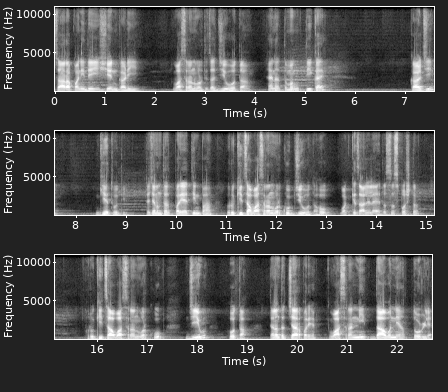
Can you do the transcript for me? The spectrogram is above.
चारा पाणी देई शेण काढी वासरांवर तिचा जीव होता. है ना? तर मग ती काय? काळजी घेत होती. त्याच्यानंतर पर्याय तीन पहा. रुखीचा वासरांवर खूप जीव होता. हो वाक्यच आलेलं आहे तसं स्पष्ट. रुखीचा वासरांवर खूप जीव होता. त्यानंतर चार पर्याय. वासरांनी दावण्या तोडल्या.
